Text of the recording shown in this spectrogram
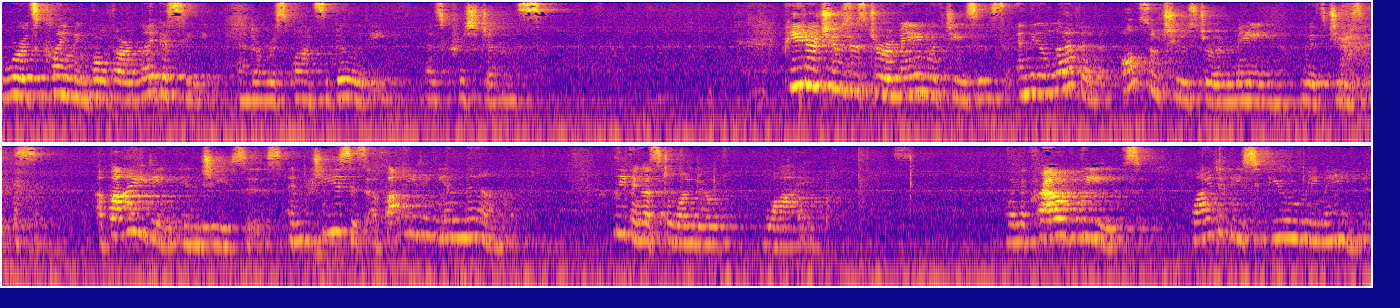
words claiming both our legacy and our responsibility as Christians. Peter chooses to remain with Jesus, and the eleven also choose to remain with Jesus, abiding in Jesus, and Jesus abiding in them, leaving us to wonder why. When the crowd leaves, why do these few remain?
